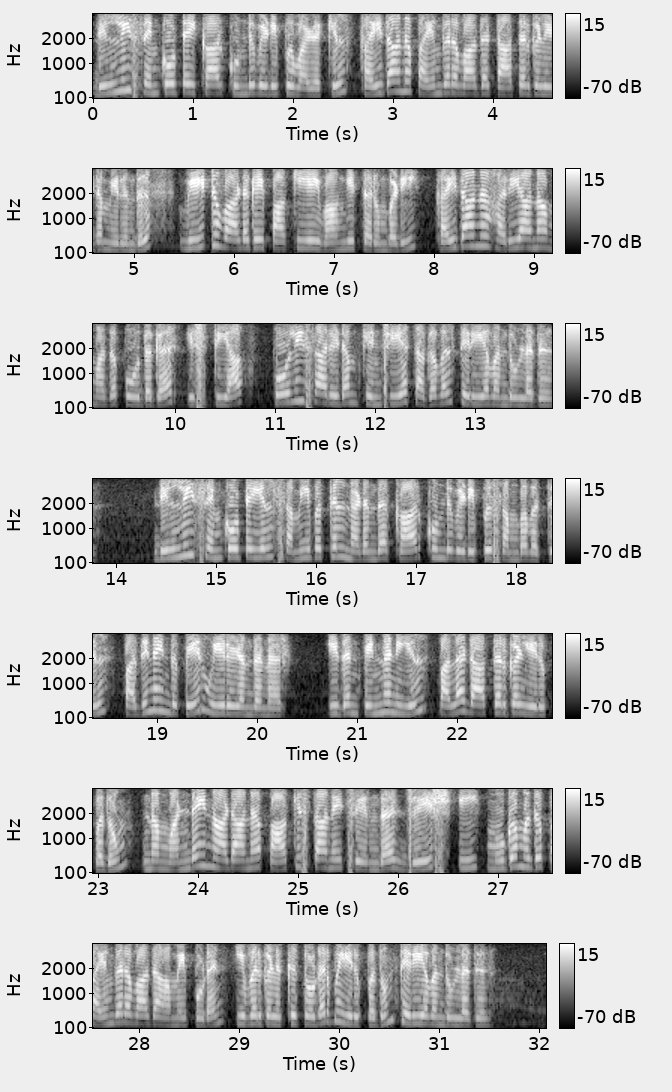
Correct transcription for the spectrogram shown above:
Delhi Sengottai car குண்டுவெடிப்பு வழக்கில் கைதான பயங்கரவாத டாத்தர்களிடம் இருந்து வீட்டு வாடகை பாக்கியை வாங்கித் தரும்படி கைதான ஹரியானா மத போதகர் இஸ்தியா போலீசாரிடம் கெஞ்சிய தகவல் தெரிய வந்துள்ளது டில்லி செங்கோட்டையில் சமீபத்தில் நடந்த கார் குண்டுவெடிப்பு சம்பவத்தில் பதினைந்து பேர் உயிரிழந்தனர். இதன் பின்னணியில் பல டாக்டர்கள் இருப்பதும் நம் அண்டை நாடான பாகிஸ்தானைச் சேர்ந்த ஜெய்ஷ் இ. முகமது பயங்கரவாத அமைப்புடன் இவர்களுக்கு தொடர்பு இருப்பதும் தெரியவந்துள்ளது.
